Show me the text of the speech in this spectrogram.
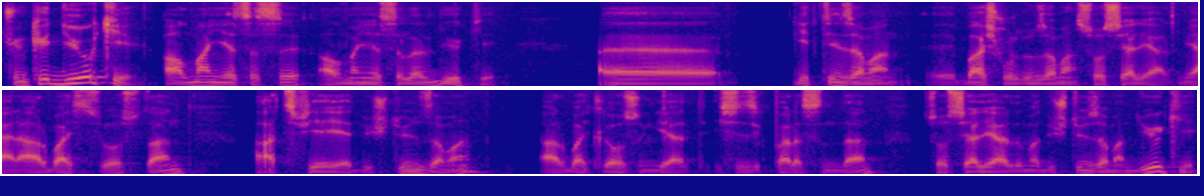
Çünkü diyor ki Alman yasası, Alman yasaları diyor ki eee, gittiğin zaman, e, başvurduğun zaman sosyal yardım yani Arbeitslos'tan Hartz-IV'ye düştüğün zaman Arbeitslos'un geldi işsizlik parasından sosyal yardıma düştüğün zaman diyor ki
